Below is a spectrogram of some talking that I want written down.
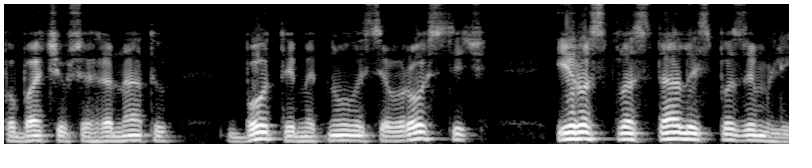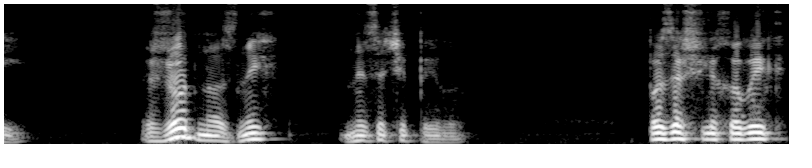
побачивши гранату, боти метнулися в розтіч і розпластались по землі. Жодного з них не зачепило. Позашляховик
